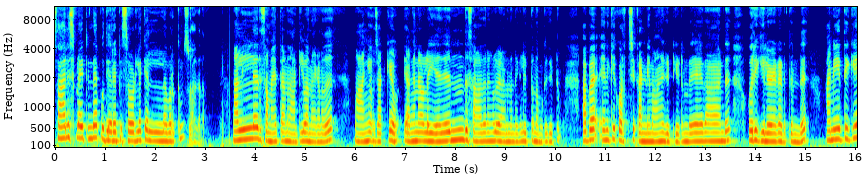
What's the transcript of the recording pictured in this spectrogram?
സാലിസ് ഫ്ലൈറ്റിന്റെ പുതിയൊരു എപ്പിസോഡിലേക്ക് എല്ലാവർക്കും സ്വാഗതം. നല്ലൊരു സമയത്താണ് നാട്ടിൽ വന്നേക്കണത്. മാങ്ങയോ ചക്കയോ അങ്ങനെയുള്ള എന്ത് സാധനങ്ങൾ വേണമെന്നുണ്ടെങ്കിലും ഇപ്പം നമുക്ക് കിട്ടും. അപ്പോൾ എനിക്ക് കുറച്ച് കണ്ണിമാങ്ങ കിട്ടിയിട്ടുണ്ട്. ഏതാണ്ട് ഒരു കിലോയുടെ അടുത്തുണ്ട്. അനിയത്തിക്ക്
